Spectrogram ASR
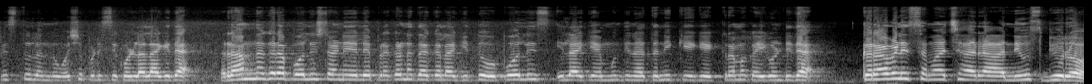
ಪಿಸ್ತೂಲ್ ಅನ್ನು ವಶಪಡಿಸಿಕೊಳ್ಳಲಾಗಿದೆ. ರಾಮನಗರ ಪೊಲೀಸ್ ಠಾಣೆಯಲ್ಲಿ ಪ್ರಕರಣ ದಾಖಲಾಗಿದ್ದು, ಪೊಲೀಸ್ ಇಲಾಖೆ ಮುಂದಿನ ತನಿಖೆಗೆ ಕ್ರಮ ಕೈಗೊಂಡಿದೆ. ಕರಾವಳಿ ಸಮಾಚಾರ ನ್ಯೂಸ್ ಬ್ಯೂರೋ.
